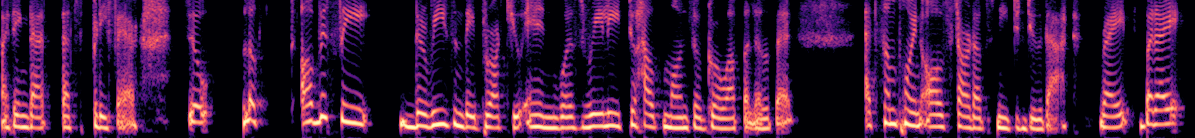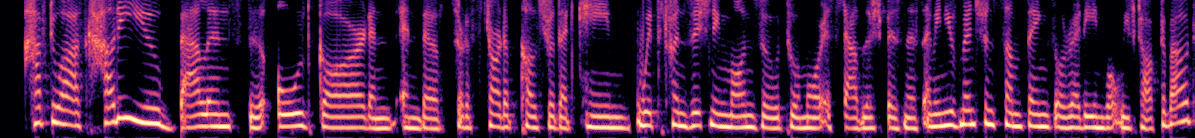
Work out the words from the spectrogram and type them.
I think that that's pretty fair. So, look, obviously the reason they brought you in was really to help Monzo grow up a little bit. At some point, all startups need to do that, right? But I have to ask how do you balance the old guard and, and the sort of startup culture that came with transitioning Monzo to a more established business? I mean, you've mentioned some things already in what we've talked about,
